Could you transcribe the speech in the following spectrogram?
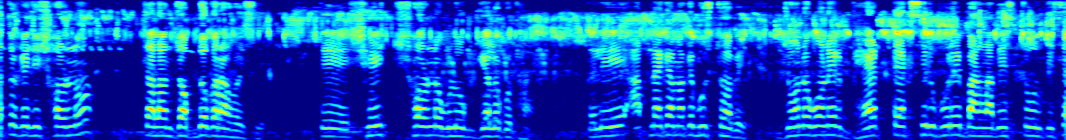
এত কেজি স্বর্ণ চালান জব্দ করা হয়েছে। সেই স্বর্ণগুলো গেল কোথায়? তাহলে আপনাকে আমাকে বুঝতে হবে, জনগণের ভ্যাট ট্যাক্সের উপরে বাংলাদেশ চলতেছে,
